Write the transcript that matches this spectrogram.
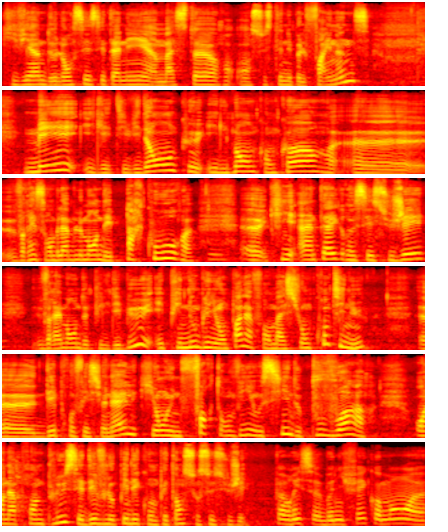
qui vient de lancer cette année un master en Sustainable Finance. Mais il est évident qu'il manque encore euh, vraisemblablement des parcours euh, qui intègrent ces sujets vraiment depuis le début. Et puis n'oublions pas la formation continue euh, des professionnels qui ont une forte envie aussi de pouvoir en apprendre plus et développer des compétences sur ce sujet. Fabrice Bonifay, comment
